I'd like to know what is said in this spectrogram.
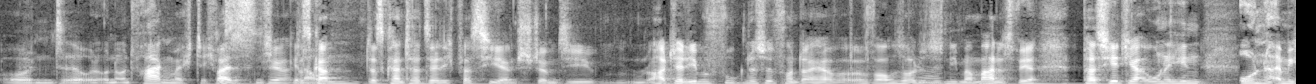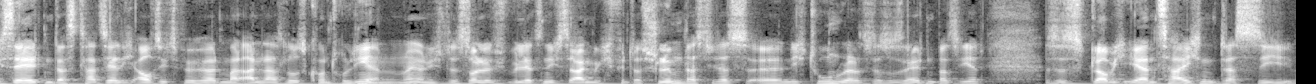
und, äh, und, und, fragen möchte. Ich weiß das, es nicht ja, genau. Das kann, das kann tatsächlich passieren, stimmt. Sie hat ja die Befugnisse, von daher, warum sollte ja. sie es nicht mal machen? Es wär, passiert ja ohnehin unheimlich selten, dass tatsächlich Aufsichtsbehörden mal anlasslos kontrollieren. Ne? Und ich, das soll, ich will jetzt nicht sagen, ich finde das schlimm, dass die das äh, nicht tun oder dass das so selten passiert. Es ist, glaube ich, eher ein Zeichen, dass sie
